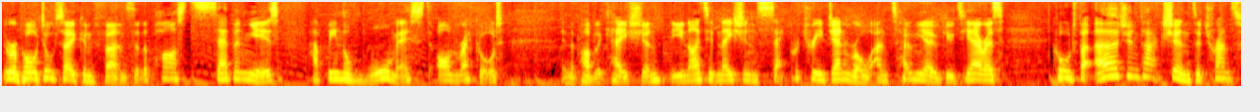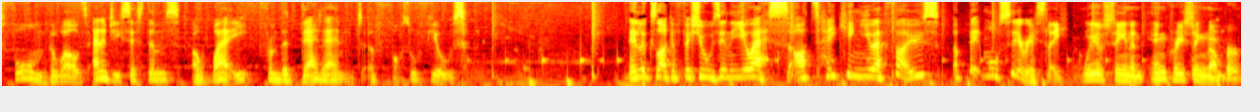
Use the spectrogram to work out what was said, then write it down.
The report also confirms that the past seven years have been the warmest on record. In the publication, the United Nations Secretary General Antonio Guterres called for urgent action to transform the world's energy systems away from the dead end of fossil fuels. It looks like officials in the US are taking UFOs a bit more seriously. We have seen an increasing number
